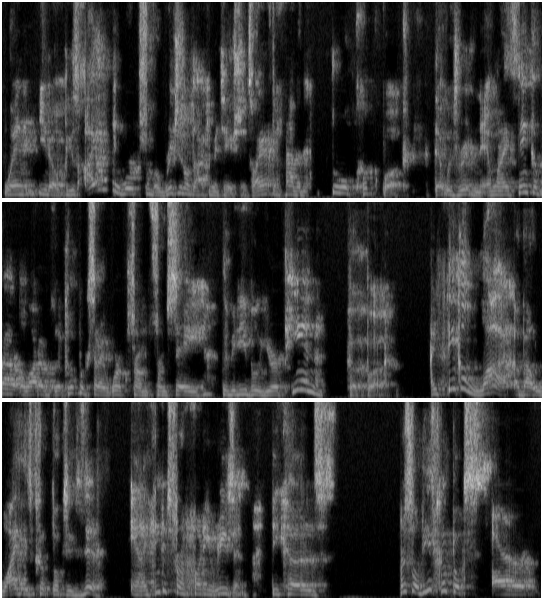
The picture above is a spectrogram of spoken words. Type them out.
when, you know, because I only work from original documentation, so I have to have an actual cookbook that was written. And when I think about a lot of the cookbooks that I work from, from say the medieval European cookbook, I think a lot about why these cookbooks exist. And I think it's for a funny reason because First of all, these cookbooks are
